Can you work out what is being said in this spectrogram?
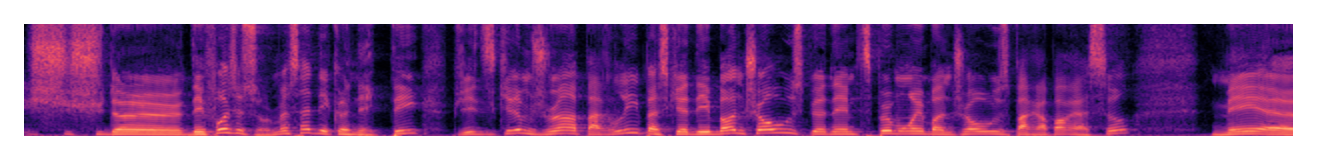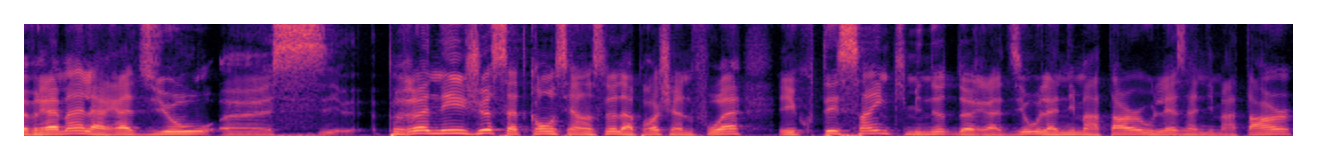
je suis d'un. Des fois, c'est sûr, je me sens déconnecté. Puis j'ai dit, crime, je veux en parler parce qu'il y a des bonnes choses, puis il y a des un petit peu moins bonnes choses par rapport à ça. Mais euh, vraiment, la radio, euh, prenez juste cette conscience-là la prochaine fois. Écoutez 5 minutes de radio, l'animateur ou les animateurs,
